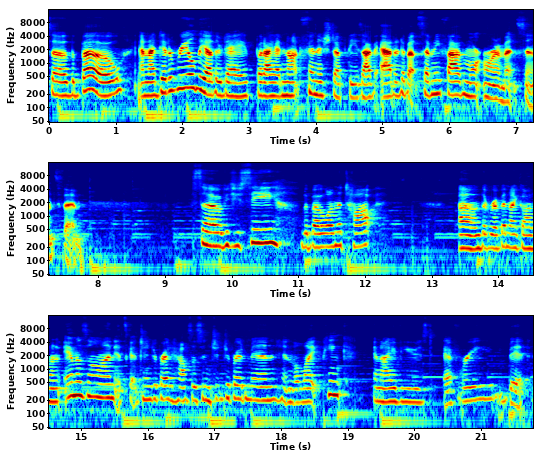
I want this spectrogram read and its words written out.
So the bow, and I did a reel the other day, but I had not finished up these. I've added about 75 more ornaments since then. So if you see the bow on the top. Um, the ribbon I got on Amazon. It's got gingerbread houses and gingerbread men in the light pink. And I have used every bit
